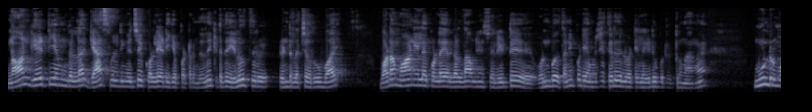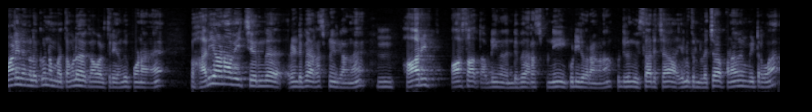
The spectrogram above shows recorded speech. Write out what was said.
நான்கு ஏடிஎம்கள்ல கேஸ் வெல்டிங் வச்சு கொள்ளையடிக்கப்பட்டிருந்தது. கிட்டத்தட்ட எழுபத்தி ரெண்டு லட்சம் ரூபாய். வட மாநில கொள்ளையர்கள் தான் அப்படின்னு சொல்லிட்டு ஒன்பது தனிப்படை அமைச்சு தேடுதல் வேட்டையில் ஈடுபட்டு இருந்தாங்க மூன்று மாநிலங்களுக்கும் நம்ம தமிழக காவல்துறை வந்து போனாங்க. இப்போ ஹரியானாவை சேர்ந்த ரெண்டு பேர் அரெஸ்ட் பண்ணியிருக்காங்க. ஹாரிஃப் ஆசாத் அப்படிங்கிற ரெண்டு பேர் அரெஸ்ட் பண்ணி கூட்டிட்டு வராங்கன்னா கூட்டிட்டு வந்து விசாரிச்சா எழுபத்தி ரெண்டு லட்ச ரூபா பணம் மீட்டர்லாம்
